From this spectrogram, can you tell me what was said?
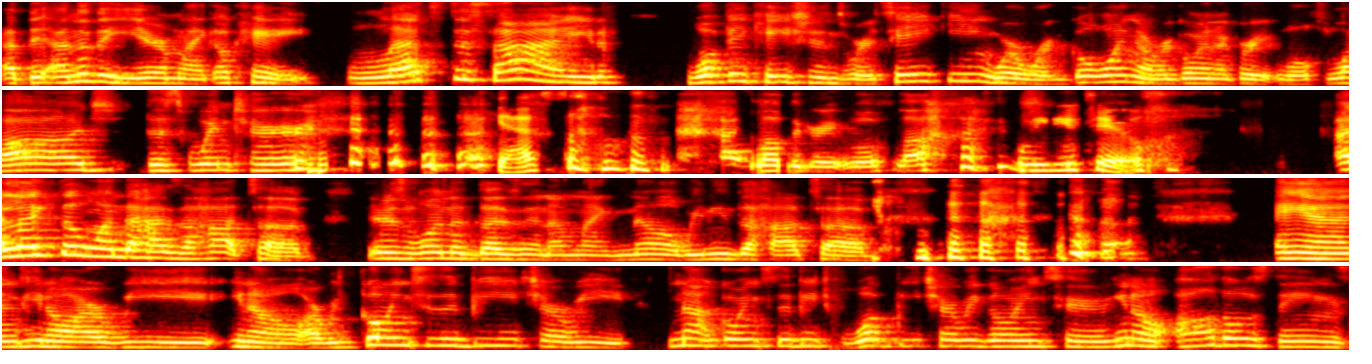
at the end of the year, I'm like, okay, let's decide what vacations we're taking, where we're going. Are we going to Great Wolf Lodge this winter? yes. I love the Great Wolf Lodge. We do too. I like the one that has a hot tub. There's one that doesn't. I'm like, no, we need the hot tub. and you know are we you know are we going to the beach are we not going to the beach what beach are we going to you know all those things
